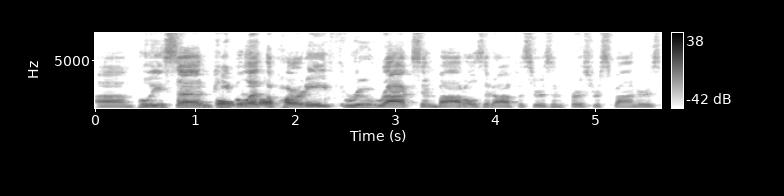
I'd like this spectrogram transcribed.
Um, police said people at the party threw rocks and bottles at officers and first responders,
